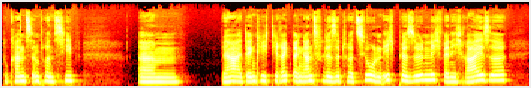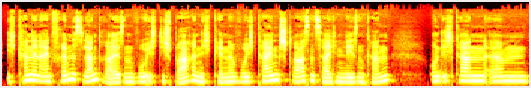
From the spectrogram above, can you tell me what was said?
Du kannst im Prinzip, ähm, ja, denke ich direkt an ganz viele Situationen. Ich persönlich, wenn ich reise, ich kann in ein fremdes Land reisen, wo ich die Sprache nicht kenne, wo ich kein Straßenzeichen lesen kann. Und ich kann, ähm,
